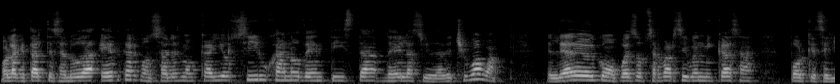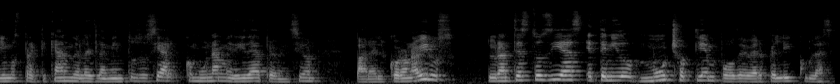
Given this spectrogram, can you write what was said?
Hola, ¿qué tal? Te saluda Edgar González Moncayo, cirujano dentista de la ciudad de Chihuahua. El día de hoy, como puedes observar, sigo en mi casa porque seguimos practicando el aislamiento social como una medida de prevención para el coronavirus. Durante estos días he tenido mucho tiempo de ver películas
